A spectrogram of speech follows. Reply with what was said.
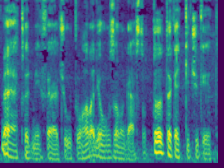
Lehet, hogy még felcsúton, ha nagyon húzom a gázt, ott töltök egy kicsikét,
